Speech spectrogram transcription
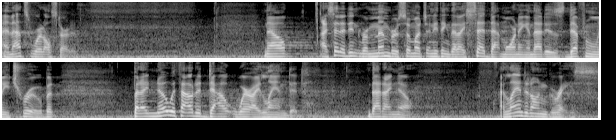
And that's where it all started. Now, I said I didn't remember so much anything that I said that morning, and that is definitely true. But But I know without a doubt where I landed. That I know. I landed on grace.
